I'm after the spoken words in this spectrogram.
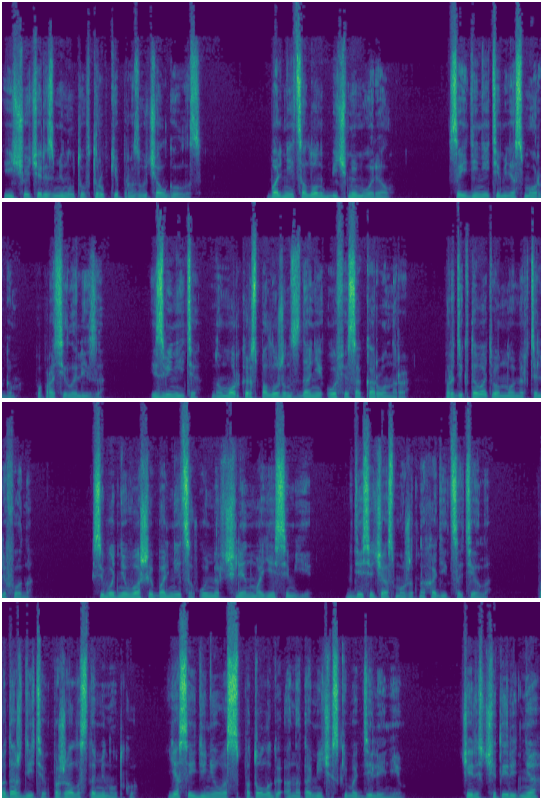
и еще через минуту в трубке прозвучал голос. «Больница Лонг-Бич Мемориал». «Соедините меня с моргом», — попросила Лиза. «Извините, но морг расположен в здании офиса коронера. Продиктовать вам номер телефона?» «Сегодня в вашей больнице умер член моей семьи. Где сейчас может находиться тело? Подождите, пожалуйста, минутку. Я соединю вас с патологоанатомическим отделением. Через четыре дня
